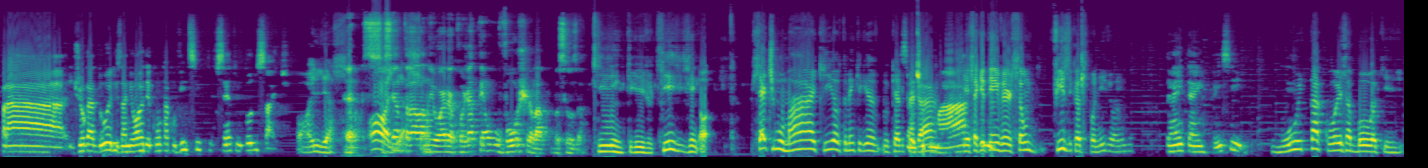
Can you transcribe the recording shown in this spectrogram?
Para jogadores, a New Order Con tá com 25% em todo o site. Olha só. É, se olha você entrar só. lá no New Order Code, já tem o voucher lá pra você usar. Que incrível, que gente. Ó, Sétimo Mar aqui, eu também queria, eu quero Sétimo pegar. Mar. Esse aqui tem versão física disponível ainda. Tem, tem, tem sim. Muita coisa boa aqui.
